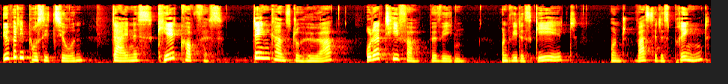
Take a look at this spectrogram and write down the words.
über die Position deines Kehlkopfes. Den kannst du höher oder tiefer bewegen. Und wie das geht und was dir das bringt,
